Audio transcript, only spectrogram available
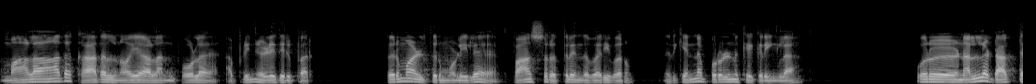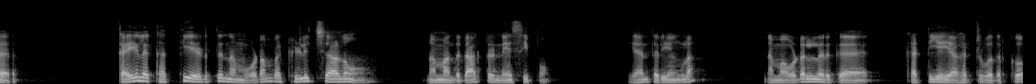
மாளாத காதல் நோயாளன் போல அப்படின்னு எழுதியிருப்பார். பெருமாள் திருமொழியில் பாசுரத்தில் இந்த வரி வரும். இதுக்கு என்ன பொருள்னு கேட்குறீங்களா ஒரு நல்ல டாக்டர் கையில் கத்தியை எடுத்து நம்ம உடம்ப கிழிச்சாலும் நம்ம அந்த டாக்டரை நேசிப்போம். ஏன் தெரியுங்களா? நம்ம உடலில் இருக்க கட்டியை அகற்றுவதற்கோ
